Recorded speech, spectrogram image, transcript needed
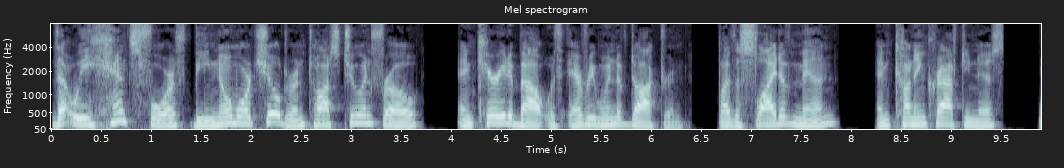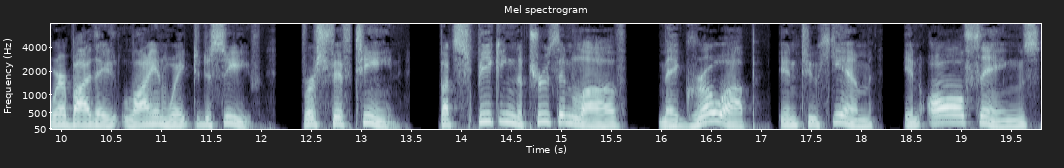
that we henceforth be no more children tossed to and fro and carried about with every wind of doctrine, by the sleight of men and cunning craftiness, whereby they lie in wait to deceive. Verse 15 But speaking the truth in love may grow up into him in all things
